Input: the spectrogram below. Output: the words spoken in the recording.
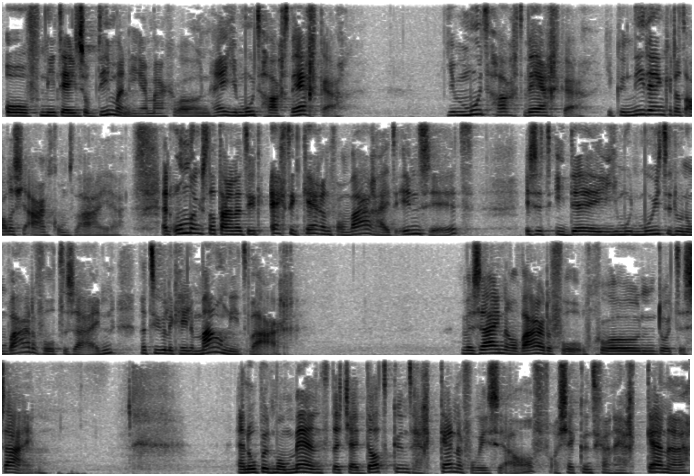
Of niet eens op die manier, maar gewoon, hè, je moet hard werken. Je moet hard werken. Je kunt niet denken dat alles je aankomt waaien. En ondanks dat daar natuurlijk echt een kern van waarheid in zit, is het idee je moet moeite doen om waardevol te zijn natuurlijk helemaal niet waar. We zijn al waardevol, gewoon door te zijn. En op het moment dat jij dat kunt herkennen voor jezelf, als jij kunt gaan herkennen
